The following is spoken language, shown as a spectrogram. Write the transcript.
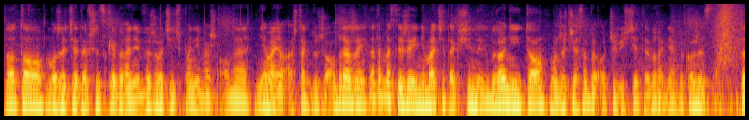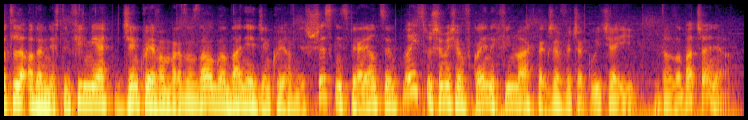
no to możecie te wszystkie bronie wyrzucić, ponieważ one nie mają mają aż tak dużo obrażeń. Natomiast jeżeli nie macie tak silnych broni, to możecie sobie oczywiście te bronie wykorzystać. To tyle ode mnie w tym filmie. Dziękuję Wam bardzo za oglądanie, dziękuję również wszystkim wspierającym. No i słyszymy się w kolejnych filmach, także wyczekujcie i do zobaczenia.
